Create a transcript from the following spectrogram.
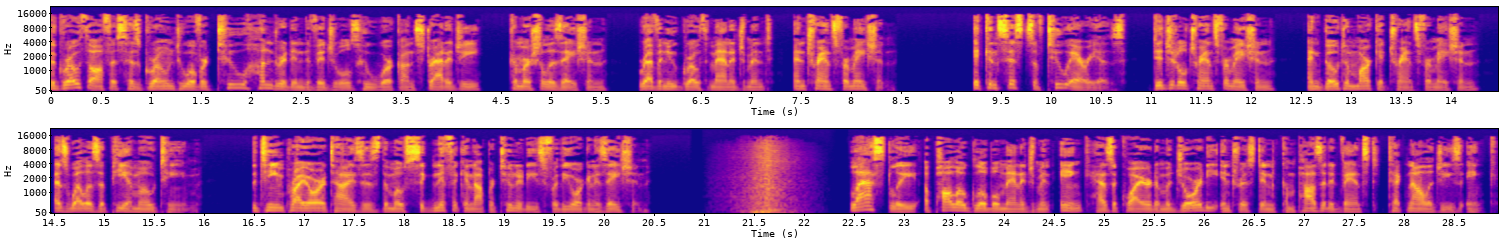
The Growth Office has grown to over 200 individuals who work on strategy, commercialization, revenue growth management, and transformation. It consists of two areas, digital transformation and go-to-market transformation, as well as a PMO team. The team prioritizes the most significant opportunities for the organization. Lastly, Apollo Global Management Inc. has acquired a majority interest in Composite Advanced Technologies Inc.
